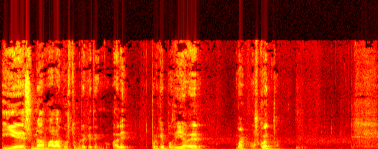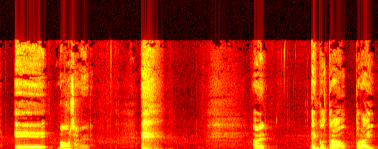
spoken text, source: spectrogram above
y es una mala costumbre que tengo, ¿vale? Porque podría haber... Bueno, os cuento. Eh, vamos a ver. a ver, he encontrado por ahí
